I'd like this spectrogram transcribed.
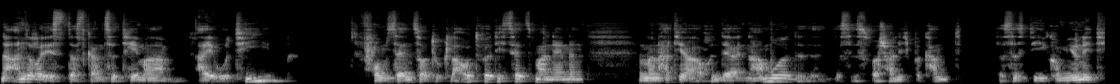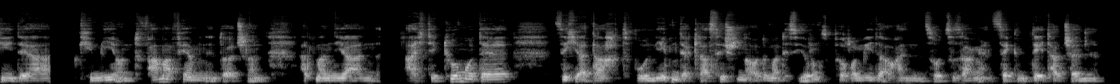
Eine andere ist das ganze Thema IoT, from Sensor to Cloud würde ich es jetzt mal nennen. Man hat ja auch in der NAMUR, das ist wahrscheinlich bekannt, das ist die Community der Chemie- und Pharmafirmen in Deutschland, hat man ja ein Architekturmodell sich erdacht, wo neben der klassischen Automatisierungspyramide auch ein sozusagen ein Second Data Channel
